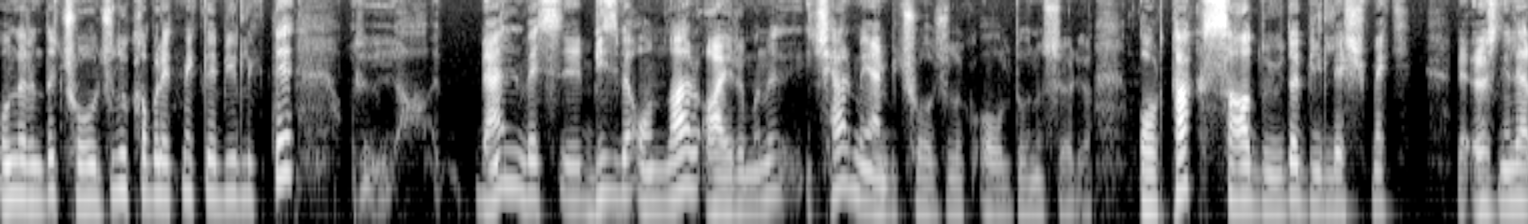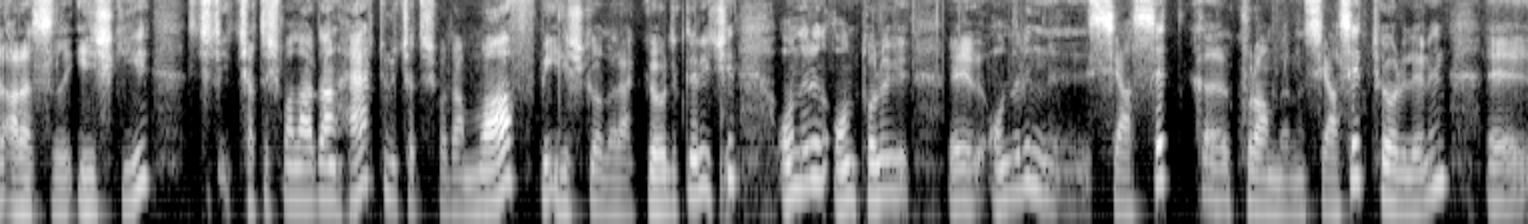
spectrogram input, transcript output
Onların da çoğulculuğu kabul etmekle birlikte ben ve biz ve onlar ayrımını içermeyen bir çoğulculuk olduğunu söylüyor. Ortak sağduyuda birleşmek ve özneler arası ilişkiyi çatışmalardan her türlü çatışmadan muaf bir ilişki olarak gördükleri için onların ontoloji e, onların siyaset kuramlarının siyaset teorilerinin e,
